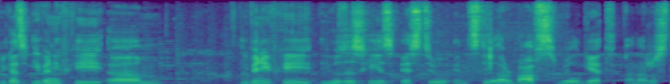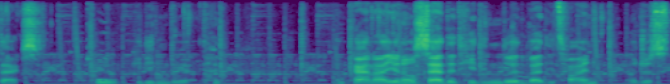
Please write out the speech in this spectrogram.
Because even if he, um, even if he uses his S2 and steal our buffs, we'll get another stacks. Ooh, he didn't do it. I'm kinda, you know, sad that he didn't do it, but it's fine. I'll just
